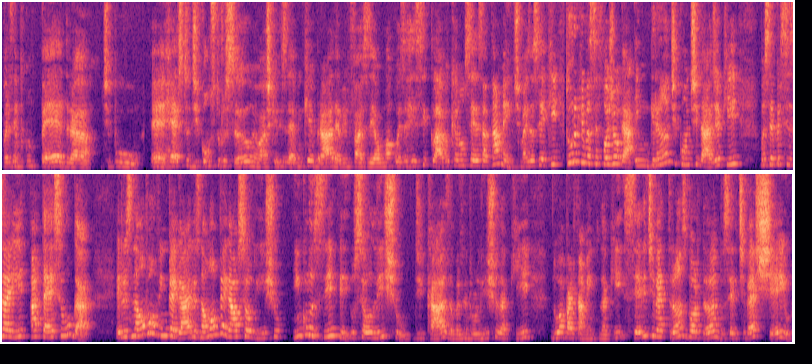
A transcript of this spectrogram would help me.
por exemplo, com pedra, tipo, é, resto de construção, eu acho que eles devem quebrar, devem fazer alguma coisa reciclável que eu não sei exatamente, mas eu sei que tudo que você for jogar em grande quantidade aqui, você precisa ir até esse lugar. Eles não vão vir pegar, eles não vão pegar o seu lixo, inclusive o seu lixo de casa, por exemplo, o lixo daqui, do apartamento daqui, se ele estiver transbordando, se ele estiver cheio,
